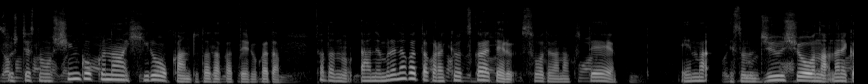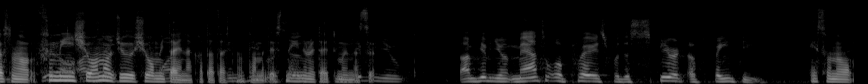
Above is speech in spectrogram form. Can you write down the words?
そしてその深刻な疲労感と戦っている方、ただのあ眠れなかったから今日疲れている、そうではなくて、えま、その重症な、何かその不眠症の重症みたいな方たちのためですね、祈りたいと思います。その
